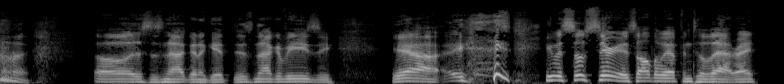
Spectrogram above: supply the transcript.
oh, this is not gonna get. This is not gonna be easy. Yeah, he was so serious all the way up until that, right?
